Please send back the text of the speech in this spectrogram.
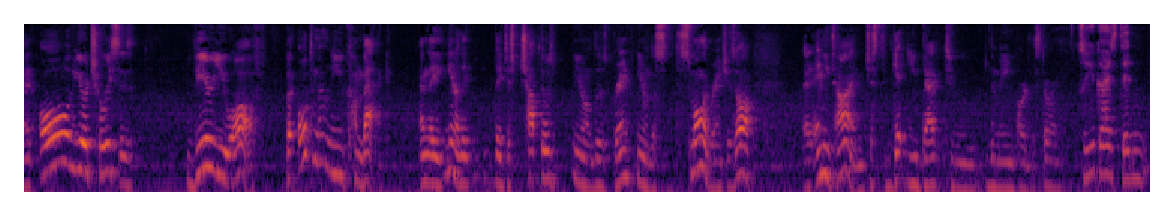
and all of your choices veer you off, but ultimately you come back, and they you know they they just chop those you know those branch you know the, s- the smaller branches off at any time just to get you back to the main part of the story. so you guys didn't.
